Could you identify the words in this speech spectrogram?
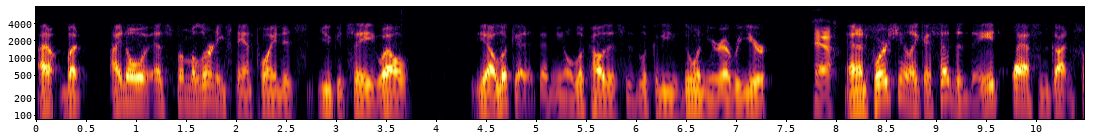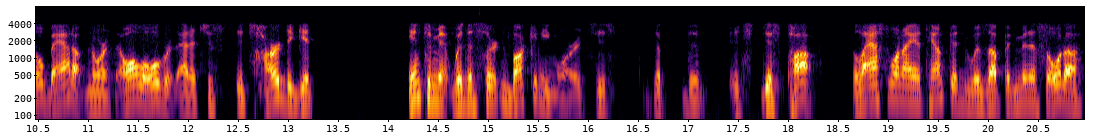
I don't, but I know as from a learning standpoint, it's you could say, well, yeah, look at it then. You know, look how this is. Look at he's doing here every year. Yeah. And unfortunately, like I said, the, the age class has gotten so bad up north, all over that it's just it's hard to get intimate with a certain buck anymore. It's just the the it's just tough. The last one I attempted was up in Minnesota,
